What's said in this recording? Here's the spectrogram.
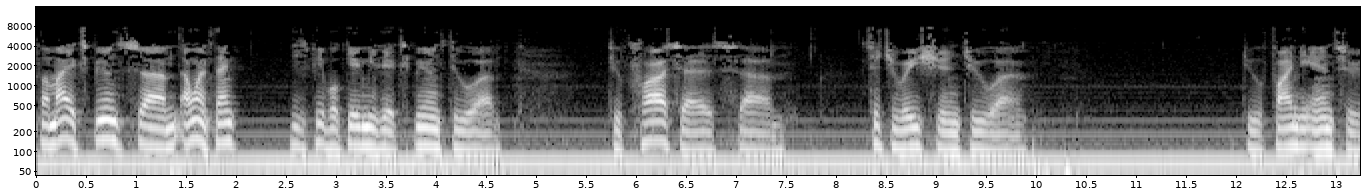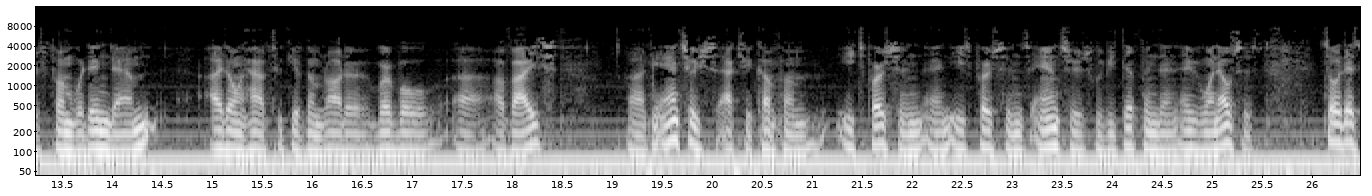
from my experience, um, I want to thank these people gave me the experience to uh, to process um, situation to uh, to find the answers from within them. I don't have to give them a lot of verbal uh, advice uh, the answers actually come from each person, and each person's answers would be different than everyone else's. So there's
